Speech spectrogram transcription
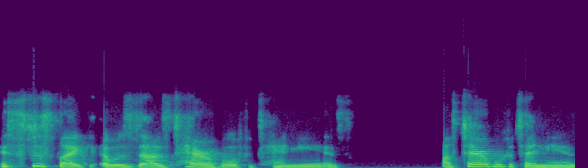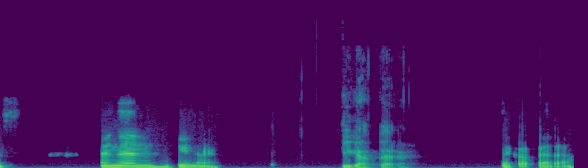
it's just like, it was, I was terrible for 10 years I was terrible for 10 years. And then, you know, you got better. I got better.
